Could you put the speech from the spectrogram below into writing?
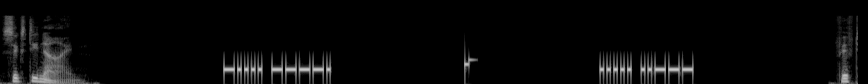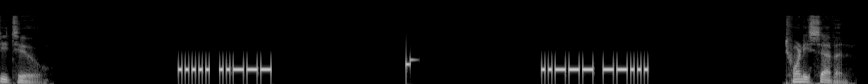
69. 52. 27.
